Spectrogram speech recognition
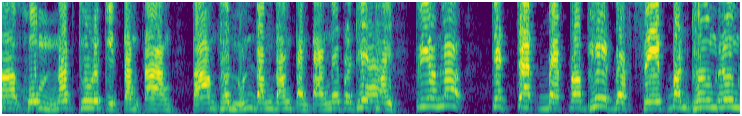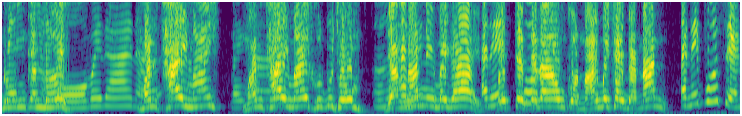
มาคมนักธุรกิจต่างๆ ตามถนนดัง ๆ ต่าง ๆ ในประเทศค่ะไทย เตรียมแล้ว จะจัดแบบประเภทแบบเสพบันเทิงเริงรมย์กันเลย โอ้ไม่ได้นะ มันใช่ไหม ไม่ใช่มันใช่ไหมคุณผู้ชม เอออย่างนั้นอันนี้นี่ไม่ใช่อันนี้ เป็นเจตนาของกฎหมายไม่ใช่แบบนั้น อันนี้พูดเสียง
